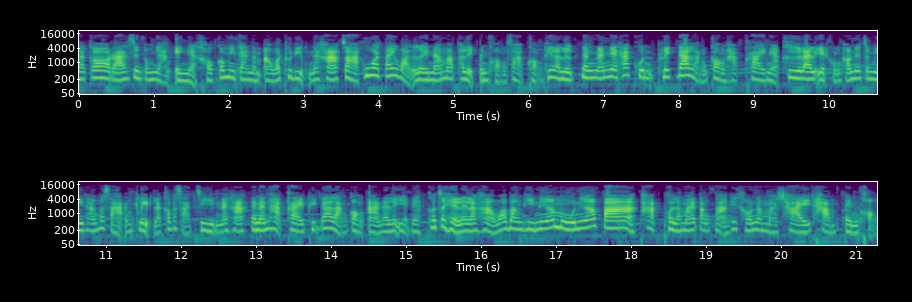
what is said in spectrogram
แล้วก็ร้านซินตรงอย่างเองเนี่ยเขาก็มีการนำเอาวัตถุดิบนะคะ จากทั่วไต้หวันเลยนะมาผลิตเป็นของฝากของที่ระลึก ดังนั้นเนี่ยถ้าคุณพลิกด้านหลังกล่องหักใครเนี่ยคือรายละเอียดของเขาเนี่ยจะมีทั้งภาษาอังกฤษแล้วก็ภาษาจีนนะคะ ดังนั้นหากใครพลิกด้านหลังกล่องอ่านรายละเอียดเนี่ยก็จะเห็นเลยละค่ะว่าบางทีเนื้อหมูเนื้อปลาผักผลไม้ต่างๆ ที่เขานำมาใช้ทำเป็นของ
